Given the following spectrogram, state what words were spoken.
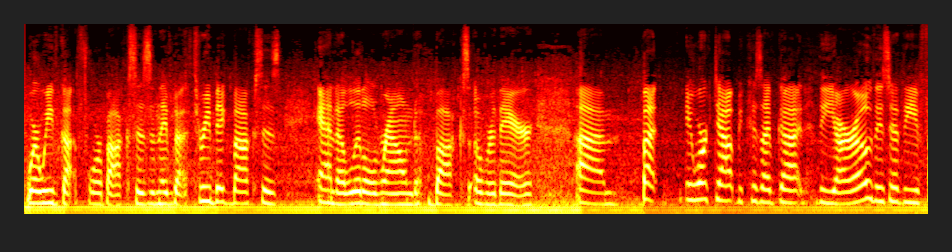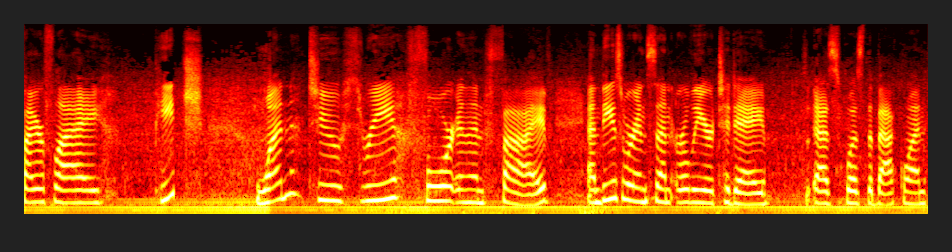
where we've got four boxes and they've got three big boxes and a little round box over there. Um, but it worked out because I've got the yarrow. These are the Firefly Peach. One, two, three, four, and then five. And these were in sun earlier today, as was the back one.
